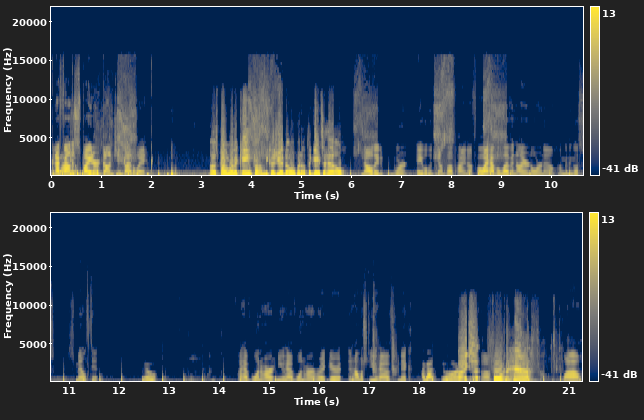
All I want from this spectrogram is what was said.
And I found a spider dungeon, by the way. That's probably where they came from because you had to open up the gates of hell. No, they weren't able to jump up high enough. Oh, I have 11 iron ore now. I'm gonna go s- smelt it. Go. I have one heart and you have one heart, right, Garrett? And how much do you have, Nick? I got two hearts. I got Oh. four and a half. Wow.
